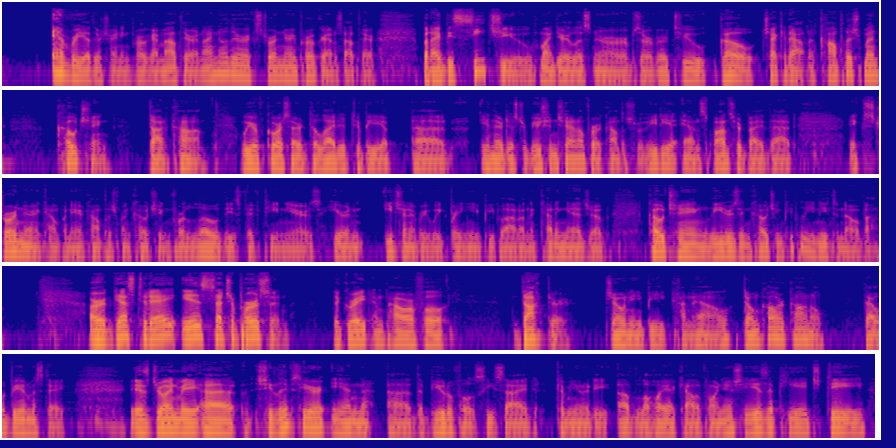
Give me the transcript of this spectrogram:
every other training program out there. And I know there are extraordinary programs out there, but I beseech you, my dear listener or observer, to go check it out accomplishmentcoaching.com. We, of course, are delighted to be a, uh, in their distribution channel for Accomplishment Media and sponsored by that extraordinary company, Accomplishment Coaching, for lo these 15 years, here in each and every week, bringing you people out on the cutting edge of coaching, leaders in coaching, people you need to know about. Our guest today is such a person, the great and powerful Dr. Joanie B. Connell. Don't call her Connell, that would be a mistake. Is joined me. Uh, she lives here in uh, the beautiful seaside community of La Jolla, California. She is a PhD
